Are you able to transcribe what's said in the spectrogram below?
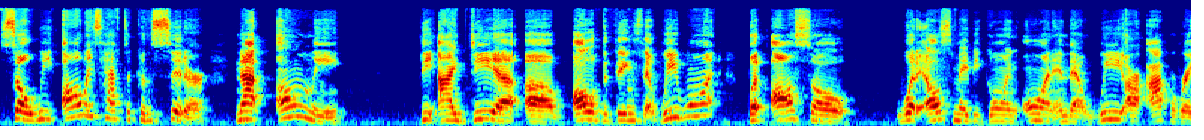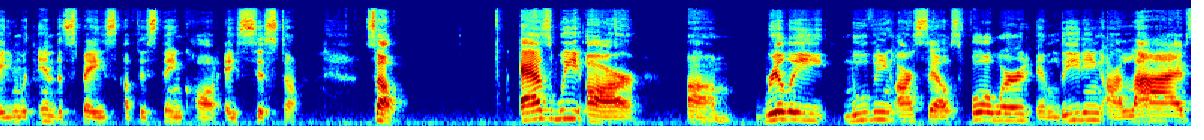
So we always have to consider not only the idea of all of the things that we want, but also what else may be going on and that we are operating within the space of this thing called a system. So, as we are um, really moving ourselves forward and leading our lives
